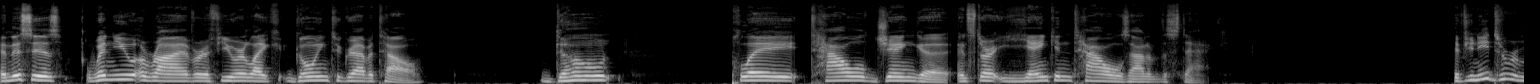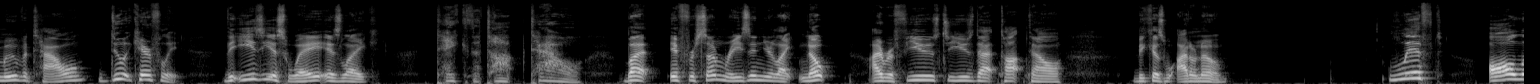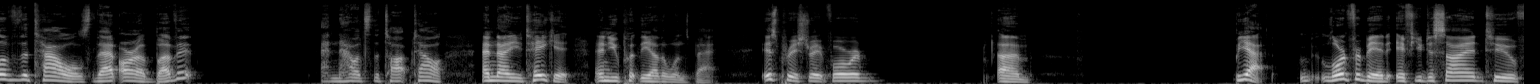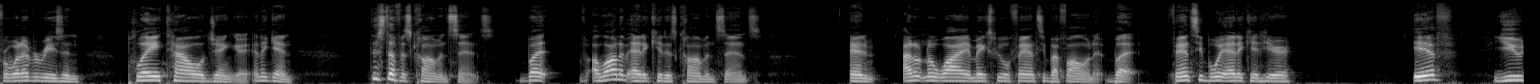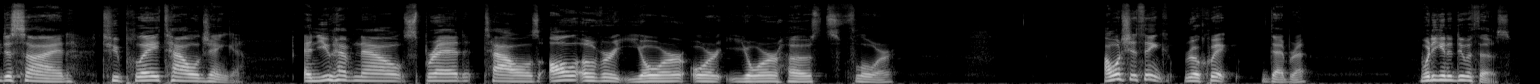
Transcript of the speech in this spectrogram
And this is when you arrive or if you are like going to grab a towel, don't play towel Jenga and start yanking towels out of the stack. If you need to remove a towel, do it carefully. The easiest way is like, take the top towel. But if for some reason you're like, nope, I refuse to use that top towel because I don't know, lift all of the towels that are above it, and now it's the top towel and now you take it and you put the other ones back. It's pretty straightforward. Um, but yeah, Lord forbid if you decide to, for whatever reason, play towel Jenga. And again, this stuff is common sense, but a lot of etiquette is common sense. And I don't know why it makes people fancy by following it, but fancy boy etiquette here. If you decide to play towel Jenga, and you have now spread towels all over your or your host's floor. I want you to think real quick, Deborah. What are you going to do with those?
